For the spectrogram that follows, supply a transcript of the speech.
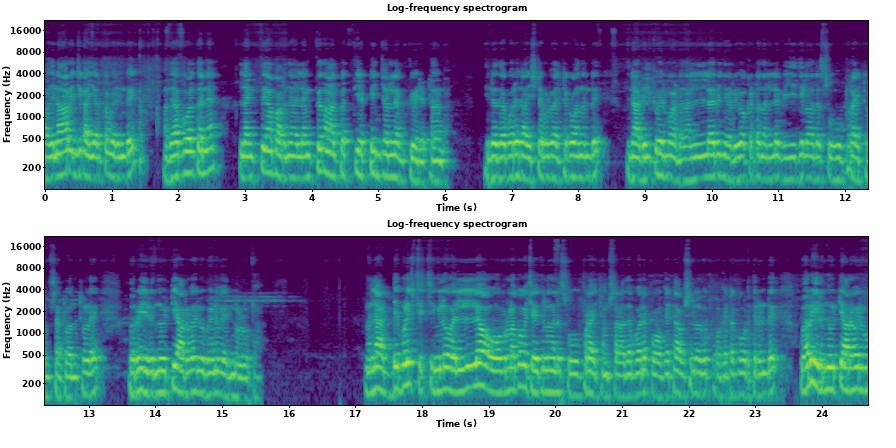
പതിനാറ് ഇഞ്ച് കയ്യർക്കം വരുന്നുണ്ട്. അതേപോലെ തന്നെ ലെങ്ത്ത് ഞാൻ പറഞ്ഞ ലെങ്ത്ത് നാൽപ്പത്തി എട്ട് ഇഞ്ചാണ് ലെങ്ത്ത് വരും കേട്ടോ. ഇതിന്റെ അതേപോലെ ബെൽറ്റ് ഒക്കെ വന്നിട്ടുണ്ട്. ഇതിന്റെ അടിയിലേക്ക് വരുമ്പോൾ വേണ്ട നല്ലൊരു ഞെറിവൊക്കെ ഇട്ട് നല്ല വീതിയുള്ള നല്ല സൂപ്പർ ഐറ്റംസ് ആയിട്ട് വന്നിട്ടുള്ളത്. വെറും ഇരുന്നൂറ്റി അറുപത് രൂപയാണ് വരുന്നുള്ളൂ കേട്ടോ നല്ല അടിപൊളി സ്റ്റിച്ചിങ്ങിലും എല്ലാം ഓവർലോക്കൊക്കെ ചെയ്തിട്ടുള്ള നല്ല സൂപ്പർ ഐറ്റംസ് ആണ്. അതേപോലെ പോക്കറ്റ് ആവശ്യമുള്ളവർക്ക് പോക്കറ്റൊക്കെ കൊടുത്തിട്ടുണ്ട്. വെറും ഇരുന്നൂറ്റി അറുപത് രൂപ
